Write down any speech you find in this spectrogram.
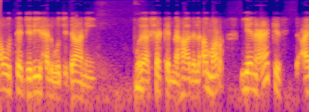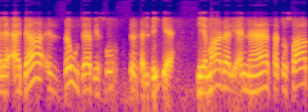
أو التجريح الوجداني. ولا شك أن هذا الأمر ينعكس على أداء الزوجة بصورة سلبية، لماذا؟ لأنها ستصاب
